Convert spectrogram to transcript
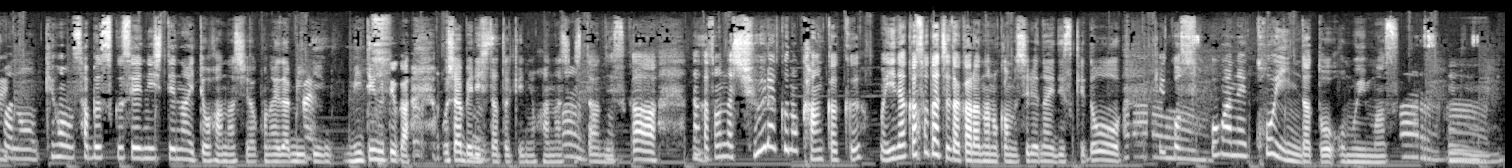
い。あの基本サブスク制にしてないってお話はこの間ミーティング、ミーティングっていうか おしゃべりした時にお話ししたんですが、なんかそんな集落の感覚、まあ、田舎育ちだからなのかもしれないですけど、結構そこがね濃いんだと思います。ううん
